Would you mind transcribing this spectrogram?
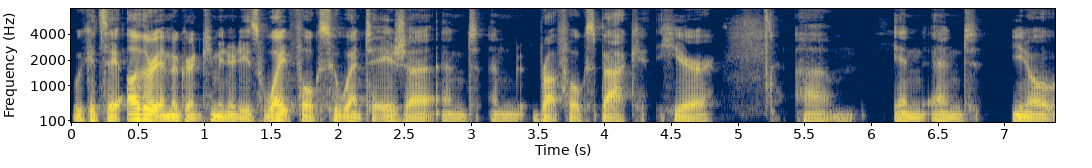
we could say other immigrant communities, white folks who went to Asia and and brought folks back here, um, in and you know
